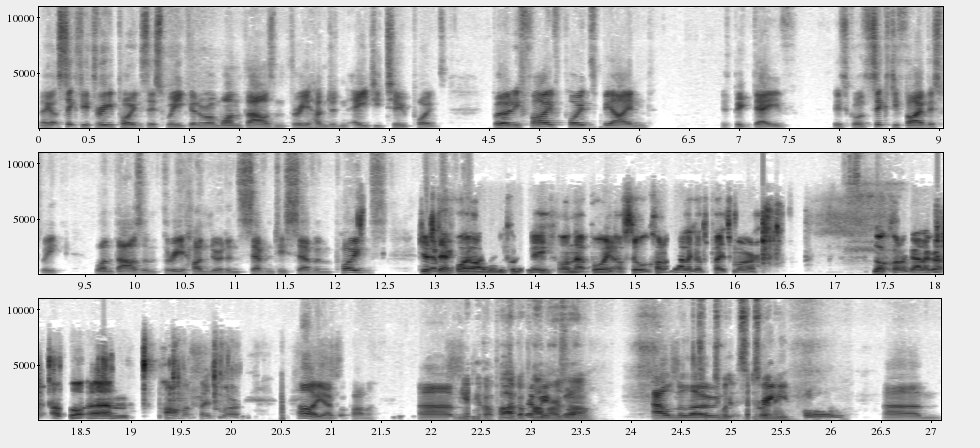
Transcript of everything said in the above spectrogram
They got 63 points this week and are on 1,382 points, but only five points behind is Big Dave, who scored 65 this week, 1,377 points. Just Then FYI, got- really quickly on that point, Yeah. I've still got Conor Gallagher to play tomorrow. Not Conor Gallagher. I've got um, Palmer to play tomorrow. Oh, yeah, I've got Palmer. Um, Yeah, I've got, I've got Palmer we've as well. Al Malone, So it's- so it's Brady. Paul, um,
